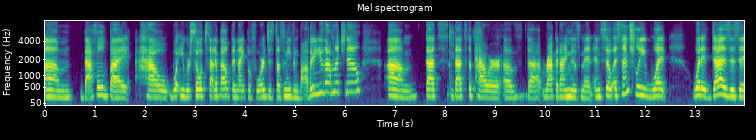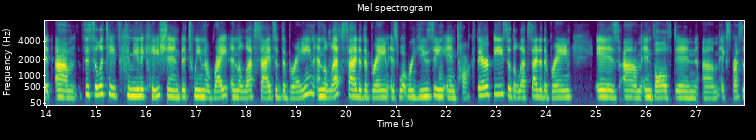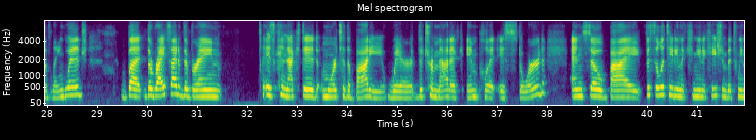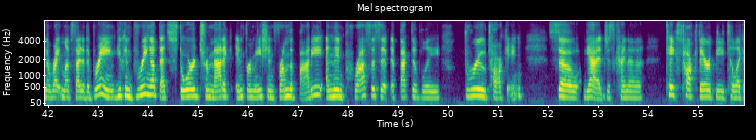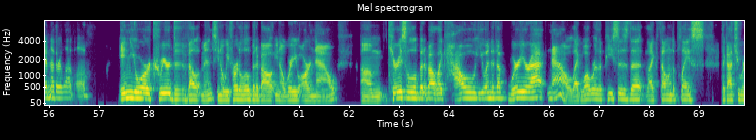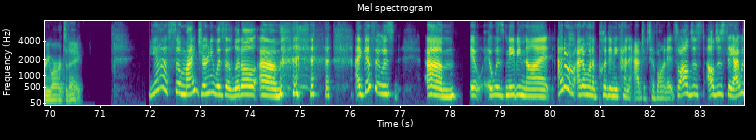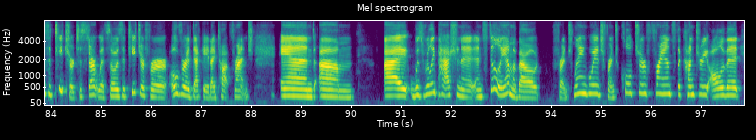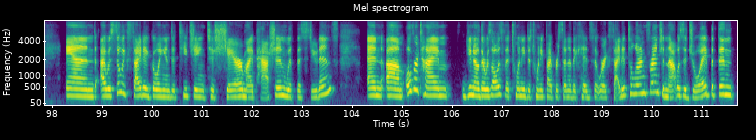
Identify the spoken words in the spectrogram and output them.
um, baffled by how what you were so upset about the night before just doesn't even bother you that much now. Um, that's that's the power of that rapid eye movement. And so essentially what what it does is it um, facilitates communication between the right and the left sides of the brain. And the left side of the brain is what we're using in talk therapy. So the left side of the brain is um, involved in um, expressive language but the right side of the brain is connected more to the body where the traumatic input is stored. And so, by facilitating the communication between the right and left side of the brain, you can bring up that stored traumatic information from the body and then process it effectively through talking. So, yeah, it just kind of takes talk therapy to like another level in your career development you know we've heard a little bit about you know where you are now. Um curious a little bit about like how you ended up where you're at now. Like what were the pieces that like fell into place that got you where you are today? Yeah so my journey was a little um i guess it was um it it was maybe not i don't i don't want to put any kind of adjective on it so i'll just i'll just say i was a teacher to start with so i was a teacher for over a decade i taught french and um i was really passionate and still am about french language french culture france the country all of it and i was so excited going into teaching to share my passion with the students and um, over time you know, there was always the 20 to 25% of the kids that were excited to learn French, and that was a joy. But then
